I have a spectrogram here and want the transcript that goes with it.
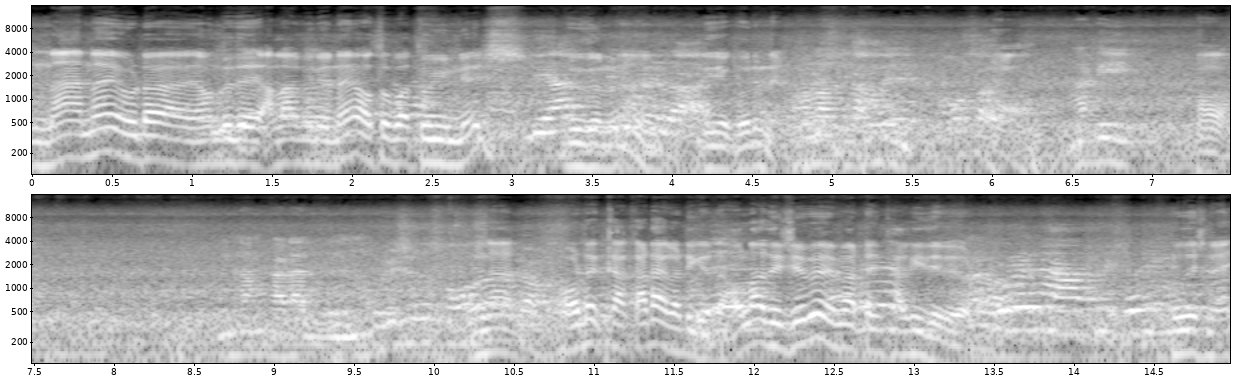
না। না ওটা আমাদের যে আলামিনে নেয় অথবা তুই নেস দুজনে ইয়ে করি না। হ্যাঁ। হ্যাঁ। না ওটা কা- কাটাকাটি কেটা ওলা হিসেবে টাইম থাকি দেবে ওটা। বুঝিস নাই?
